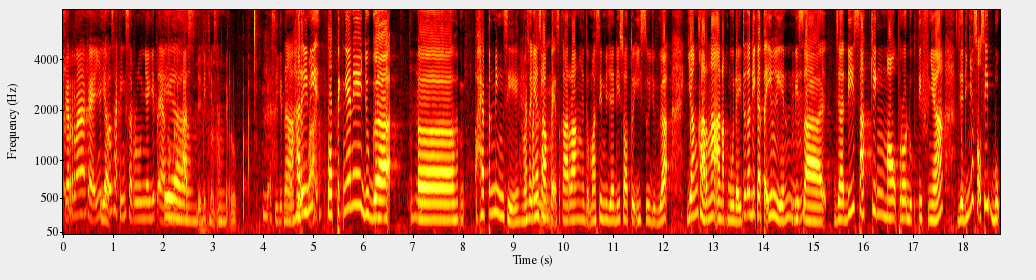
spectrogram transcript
Karena kayaknya Yap. kita saking serunya gitu ya Iya. ngebahas. Jadi kayak sampai lupa. Enggak sih kita Nah hari lupa. ini topiknya nih juga eh, happening sih, maksudnya Happening. sampai sekarang itu masih menjadi suatu isu juga yang karena anak muda itu tadi kata Ilin bisa jadi saking mau produktifnya jadinya sok sibuk.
